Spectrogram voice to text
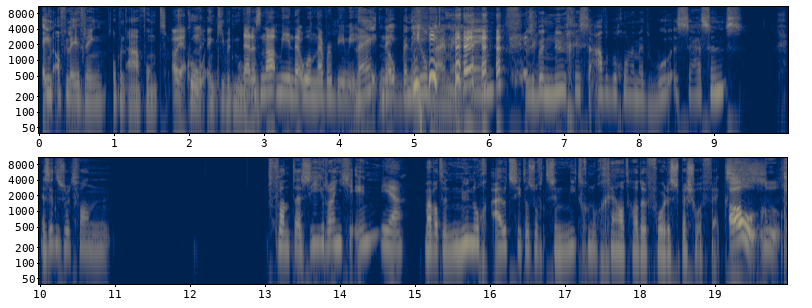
één aflevering op een avond. Oh ja, cool, en keep it moving. That is not me and that will never be me. Nee, nee, Nope. ik ben er heel blij mee. Eén. Dus ik ben nu gisteravond begonnen met Woo Assassins. Er zit een soort van fantasierandje in. Ja. Maar wat er nu nog uitziet alsof ze niet genoeg geld hadden voor de special effects. Oh.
